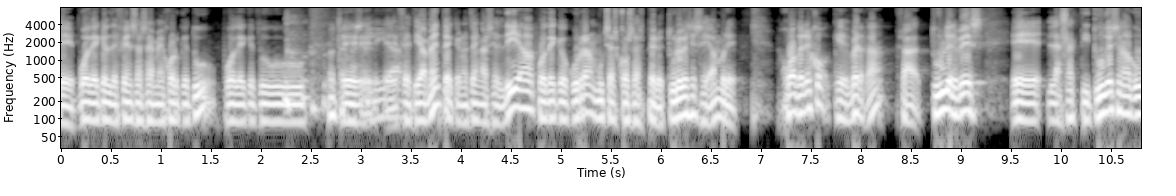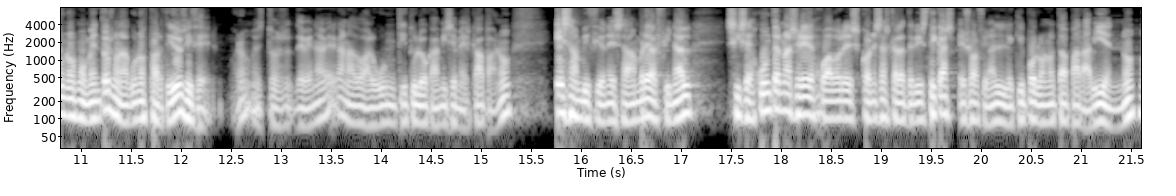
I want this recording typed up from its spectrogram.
eh, puede que el defensa sea mejor que tú, puede que tú, tengas eh, el día. efectivamente, que no tengas el día, puede que ocurran muchas cosas, pero tú le ves ese hambre. Jugadores que es verdad, o sea, tú le ves eh, las actitudes en algunos momentos o en algunos partidos y dices, bueno, estos deben haber ganado algún título que a mí se me escapa, ¿no? Esa ambición, esa hambre, al final, si se juntan una serie de jugadores con esas características, eso al final el equipo lo nota para bien, ¿no?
